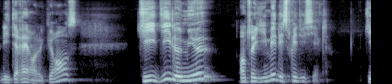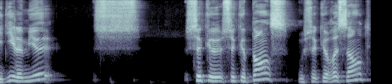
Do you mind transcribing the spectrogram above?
littéraire en l'occurrence, qui dit le mieux, entre guillemets, l'esprit du siècle, qui dit le mieux ce que, ce que pensent ou ce que ressentent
